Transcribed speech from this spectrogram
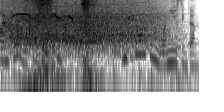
Umbrellas are. And so is anyone using them.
